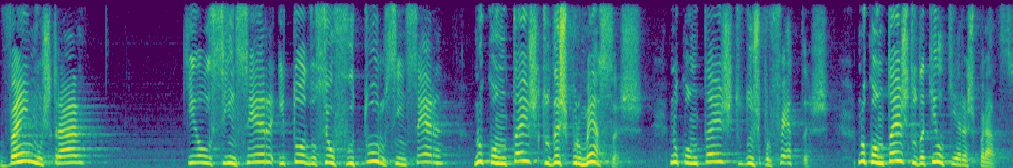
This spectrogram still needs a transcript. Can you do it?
vem mostrar que ele se insere e todo o seu futuro se insere no contexto das promessas, no contexto dos profetas, no contexto daquilo que era esperado.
